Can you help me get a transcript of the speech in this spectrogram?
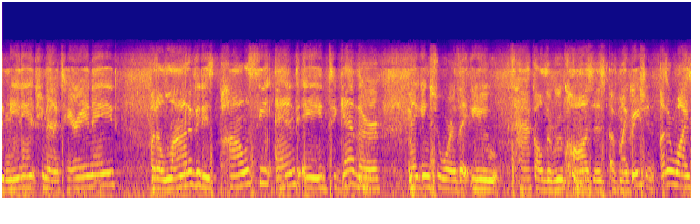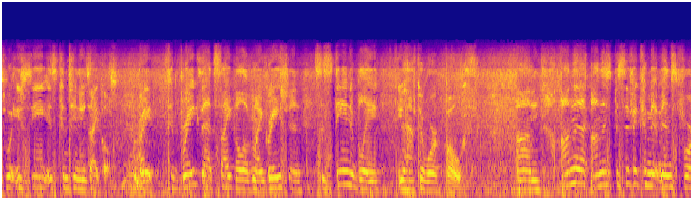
immediate humanitarian aid, but a lot of it is policy and aid together, making sure that you tackle the root causes of migration. Otherwise, what you see is continued cycles, right? To break that cycle of migration sustainably, you have to work both. Um, on the on the specific commitments for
